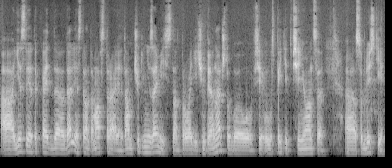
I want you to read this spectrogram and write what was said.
а если это какая-то дальняя страна, там, Австралия, там чуть ли не за месяц надо проводить чемпионат, чтобы все, успеть эти все нюансы э, соблюсти.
